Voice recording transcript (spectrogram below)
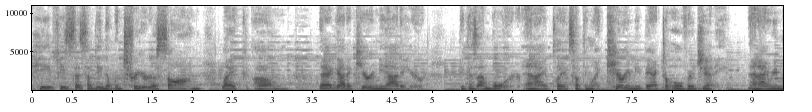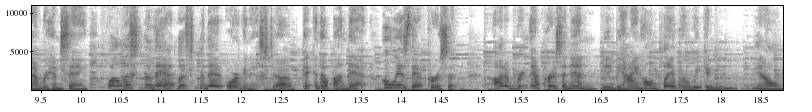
He, if he said something that would trigger a song, like, um, they got to carry me out of here because I'm bored. And I played something like Carry Me Back to Old Virginia. And I remember him saying, Well, listen to that. Listen to that organist uh, picking up on that. Who is that person? I ought to bring that person in behind home plate where we can, you know,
